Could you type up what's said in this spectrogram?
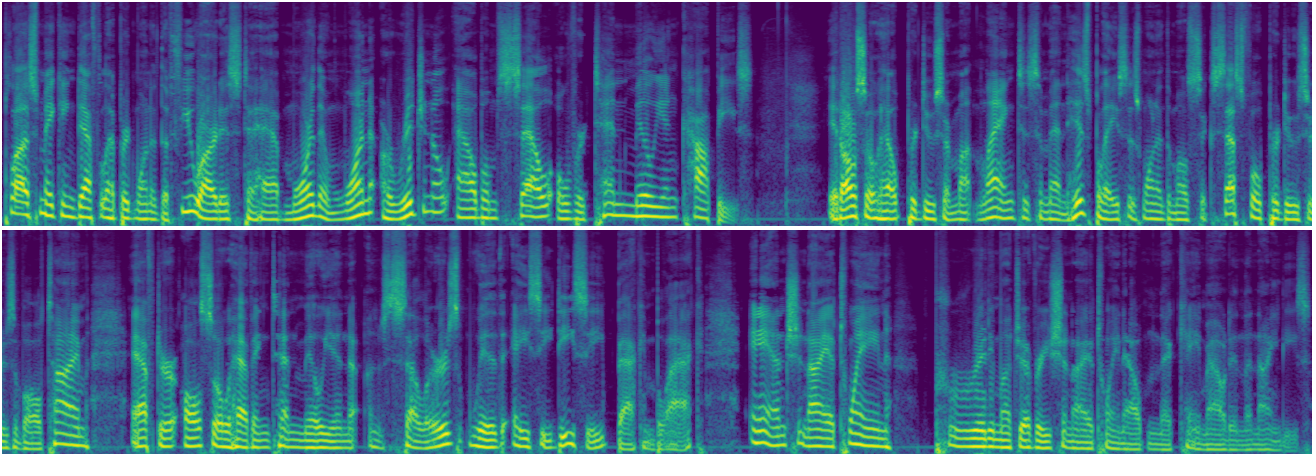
plus making Def Leppard one of the few artists to have more than one original album sell over 10 million copies. It also helped producer Mutt Lange to cement his place as one of the most successful producers of all time, after also having 10 million uh, sellers with ACDC, Back in Black, and Shania Twain, pretty much every Shania Twain album that came out in the 90s.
